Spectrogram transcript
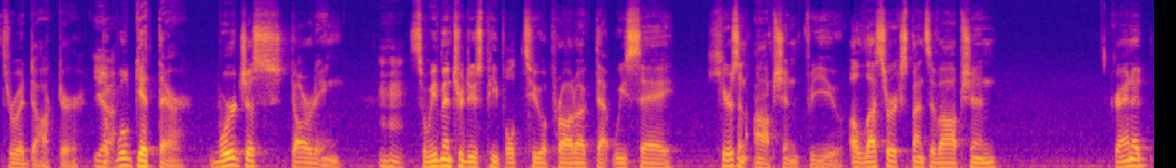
through a doctor. Yeah. but we'll get there. We're just starting. So we've introduced people to a product that we say, here's an option for you, a lesser expensive option. Granted,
